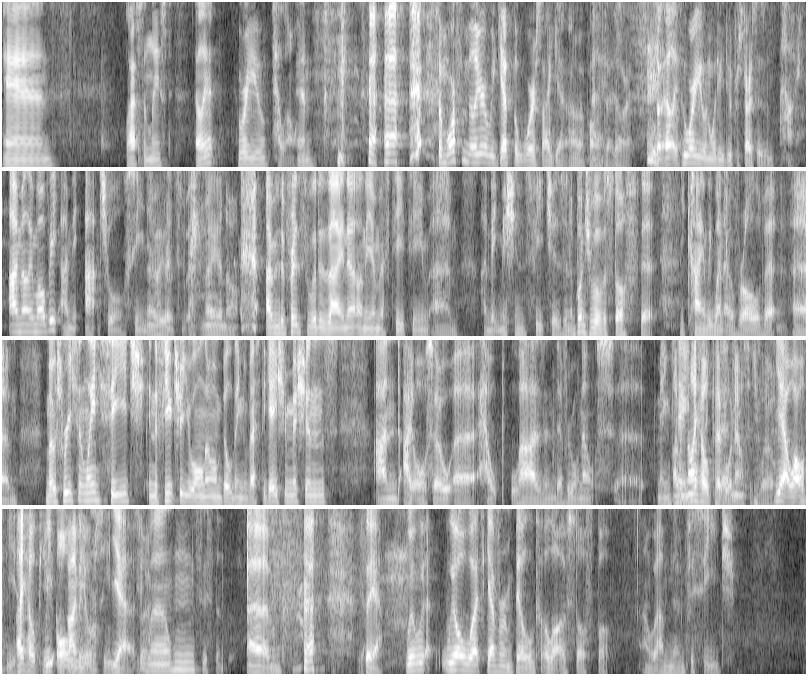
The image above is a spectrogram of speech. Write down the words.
And last and least, Elliot, who are you? Hello. And the more familiar we get, the worse I get. I apologize. all right. So, Elliot, who are you and what do you do for Star Citizen? Hi. I'm Ellie Moby. I'm the actual senior No, principal. no, you're not. I'm the principal designer on the MFT team. Um, I make missions, features, and a bunch of other stuff that you kindly went over all of it. Um, most recently, Siege. In the future, you all know I'm building investigation missions, and I also uh, help Lars and everyone else uh, maintain. I mean, I help their- everyone else as well. Yeah, well, obviously. I help you We 'cause all I'm do. your senior, Yeah, so- well, hmm, assistant. Um, So yeah, we, we we all work together and build a lot of stuff, but I- I'm known for Siege.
